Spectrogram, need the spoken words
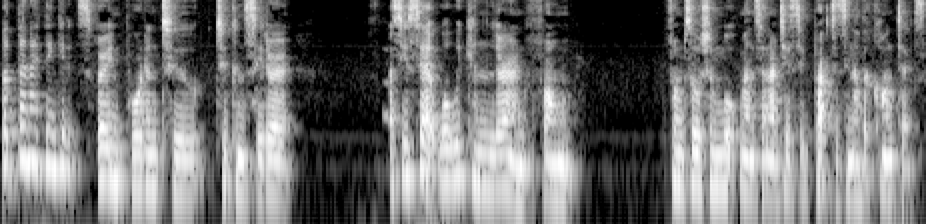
but then I think it's very important to to consider, as you said, what we can learn from from social movements and artistic practice in other contexts.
